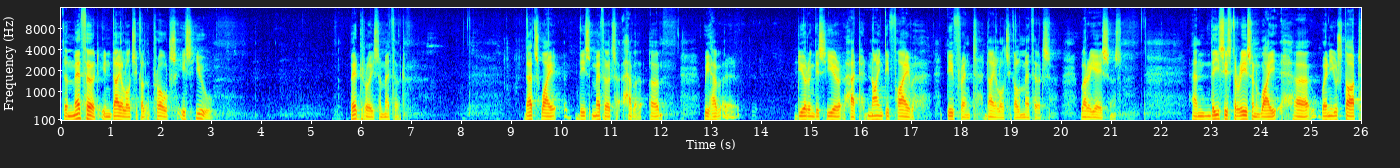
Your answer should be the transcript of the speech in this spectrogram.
The method in dialogical approach is you. Pedro is a method. That's why these methods have, uh, we have uh, during this year had 95 different dialogical methods, variations. And this is the reason why uh, when you start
